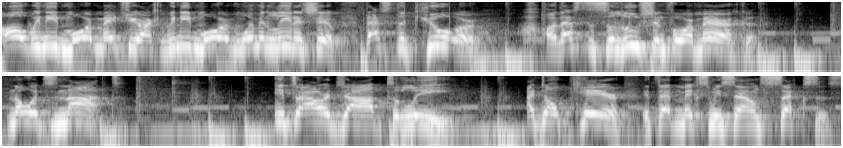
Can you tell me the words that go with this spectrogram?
Oh, we need more matriarchy. We need more women leadership. That's the cure, or that's the solution for America. No, it's not. It's our job to lead. I don't care if that makes me sound sexist.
